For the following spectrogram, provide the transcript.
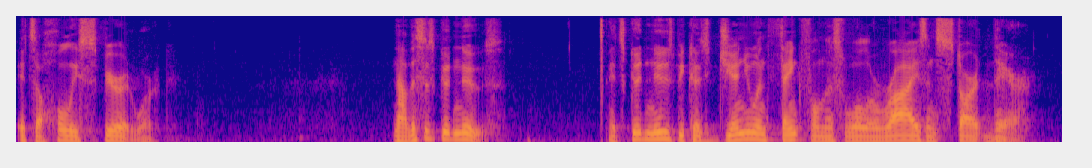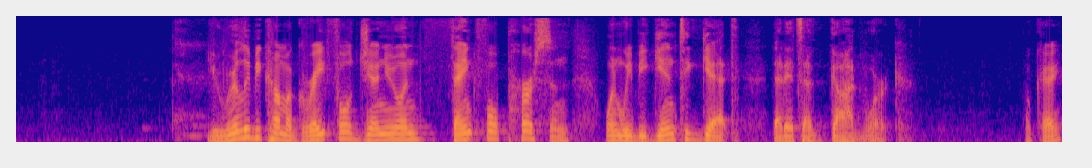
it's a Holy Spirit work. Now, this is good news. It's good news because genuine thankfulness will arise and start there. You really become a grateful, genuine, thankful person when we begin to get that it's a God work. Okay?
